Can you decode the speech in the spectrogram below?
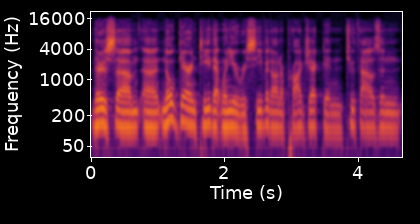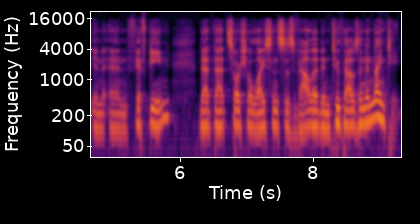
There's um, uh, no guarantee that when you receive it on a project in 2015, that that social license is valid in 2019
